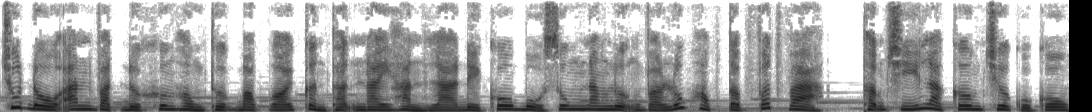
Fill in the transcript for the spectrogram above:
Chút đồ ăn vặt được Khương Hồng Thược bọc gói cẩn thận này hẳn là để cô bổ sung năng lượng vào lúc học tập vất vả, thậm chí là cơm trưa của cô.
